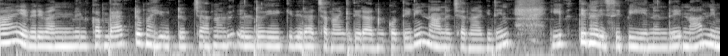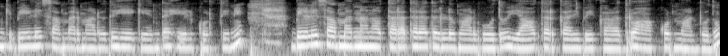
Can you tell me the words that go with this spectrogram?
Hi everyone welcome back to my YouTube channel ಎಲ್ಲರೂ ಹೇಗಿದ್ದೀರಾ? ಚೆನ್ನಾಗಿದ್ದೀರಾ ಅನ್ಕೋತೀನಿ. ನಾನು ಚೆನ್ನಾಗಿದ್ದೀನಿ. ಇವತ್ತಿನ ರೆಸಿಪಿ ಏನಂದರೆ, ನಾನು ನಿಮಗೆ ಬೇಳೆ ಸಾಂಬಾರು ಮಾಡೋದು ಹೇಗೆ ಅಂತ ಹೇಳ್ಕೊಡ್ತೀನಿ. ಬೇಳೆ ಸಾಂಬಾರನ್ನ ನಾವು ಥರ ಥರದಲ್ಲೂ ಮಾಡ್ಬೋದು. ಯಾವ ತರಕಾರಿ ಬೇಕಾದರೂ ಹಾಕ್ಕೊಂಡು ಮಾಡ್ಬೋದು.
